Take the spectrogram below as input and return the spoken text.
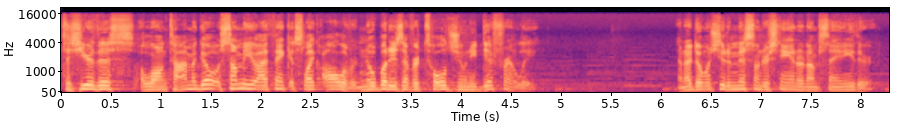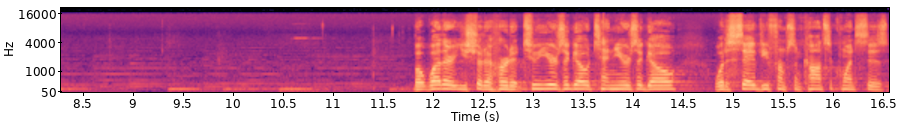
to hear this a long time ago. Some of you, I think it's like Oliver. Nobody's ever told you any differently. And I don't want you to misunderstand what I'm saying either. But whether you should have heard it two years ago, 10 years ago, would have saved you from some consequences.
